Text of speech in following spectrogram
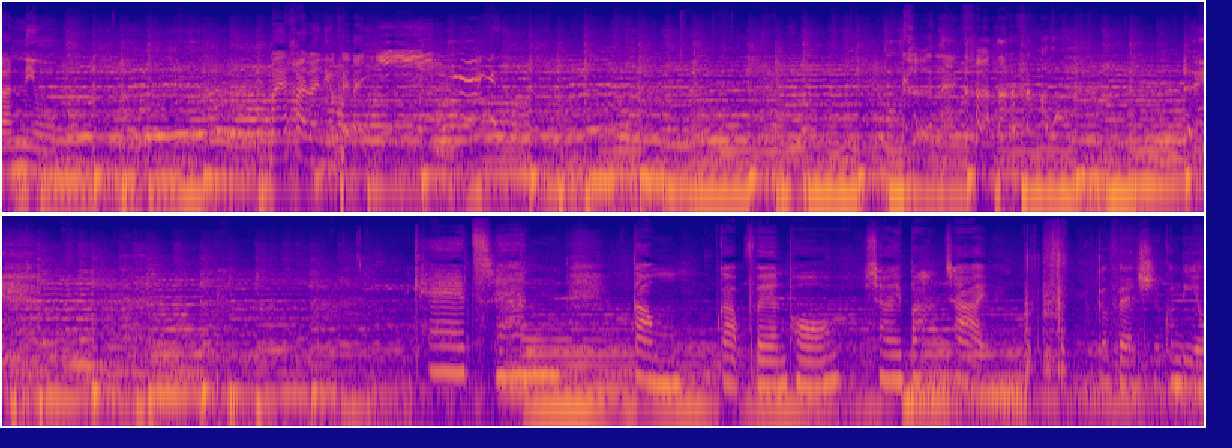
ละนิว ไม่ใครละนิวเพจไหน ต่ำกับแฟนพอ ใช่ปะใช่กับแฟนฉันคนเดียว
